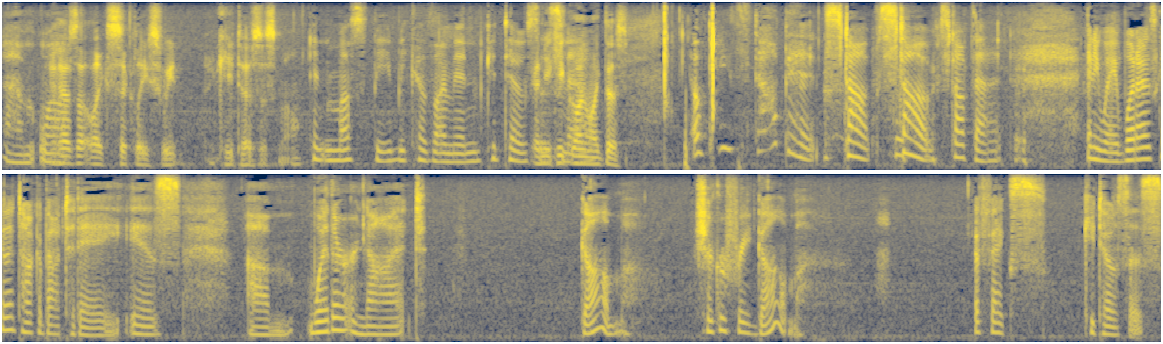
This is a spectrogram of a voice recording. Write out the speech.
Um, well, it has that like sickly sweet ketosis smell. It must be because I'm in ketosis. And you keep now. going like this. Okay, stop it. Stop, stop, stop that. Anyway, what I was going to talk about today is um, whether or not gum, sugar free gum, affects ketosis.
